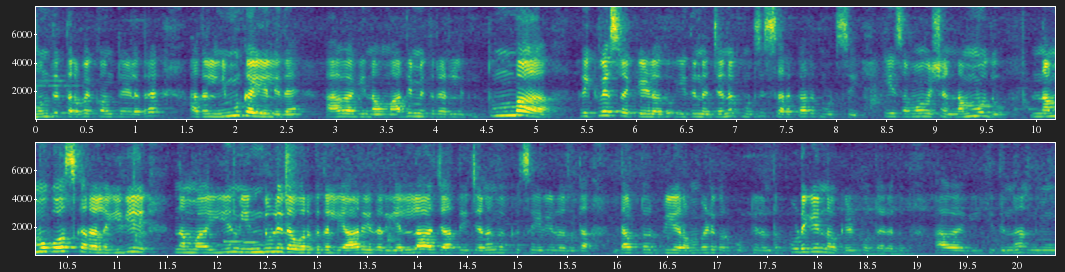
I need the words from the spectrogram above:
ಮುಂದೆ ತರಬೇಕು ಅಂತ ಹೇಳಿದ್ರೆ ಅದರಲ್ಲಿ ನಿಮ್ಮ ಕೈಯಲ್ಲಿದೆ. ಹಾಗಾಗಿ ನಾವು ಮಾಧ್ಯಮಿತರಲ್ಲಿ ತುಂಬ ರಿಕ್ವೆಸ್ಟಾಗಿ ಕೇಳೋದು, ಇದನ್ನು ಜನಕ್ಕೆ ಮುಟ್ಟಿಸಿ ಸರ್ಕಾರಕ್ಕೆ ಮುಟ್ಟಿಸಿ ಈ ಸಮಾವೇಶ ನಮ್ಮದು. ನಮಗೋಸ್ಕರ ಅಲ್ಲ, ಇಡೀ ನಮ್ಮ ಏನು ಹಿಂದುಳಿದ ವರ್ಗದಲ್ಲಿ ಯಾರಿದ್ದಾರೆ ಎಲ್ಲ ಜಾತಿ ಜನಾಂಗಕ್ಕೆ ಸೇರಿರೋಂಥ ಡಾಕ್ಟರ್ ಬಿ ಆರ್ ಅಂಬೇಡ್ಕರ್ ಕೊಟ್ಟಿರೋಂಥ ಕೊಡುಗೆ ನಾವು ಕೇಳ್ಕೊತಾ ಇರೋದು. ಹಾಗಾಗಿ ಇದನ್ನು ನಿಮ್ಮ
